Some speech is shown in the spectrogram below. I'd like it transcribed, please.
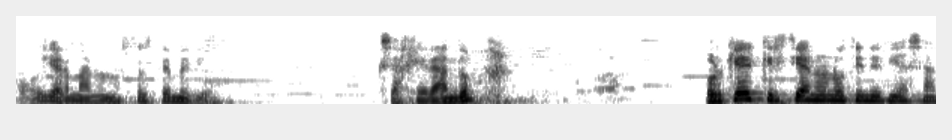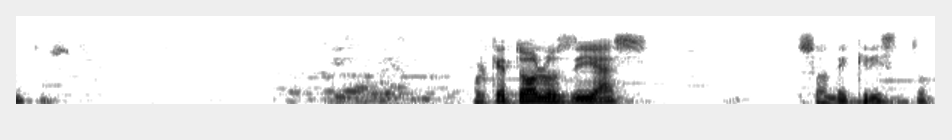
Oiga, hermano, ¿no está usted medio exagerando? ¿Por qué el cristiano no tiene días santos? Porque todos los días son de Cristo.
